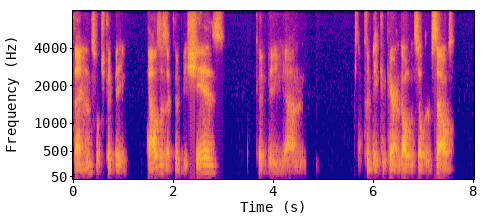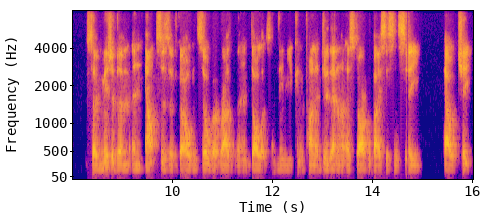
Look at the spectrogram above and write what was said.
things, which could be houses, it could be shares, it could be um, it could be comparing gold and silver themselves so measure them in ounces of gold and silver rather than in dollars and then you can kind of do that on a historical basis and see how cheap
